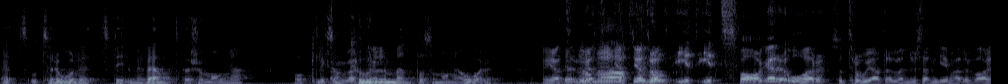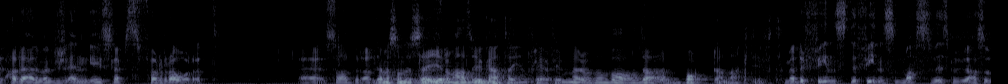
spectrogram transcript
ett otroligt filmevent för så många. Och liksom Ja, kulmen på så många år. Jag, Ja, jag, jag, jag, tror att i ett, i ett svagare år så tror jag att Avengers Endgame hade varit... Hade Avengers Endgame släppts förra året eh, så hade den... Ja men som du säger, de hade ju kunnat ta in fler filmer och de valde bort den aktivt. Men det finns, det finns massvis med filmer. Alltså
